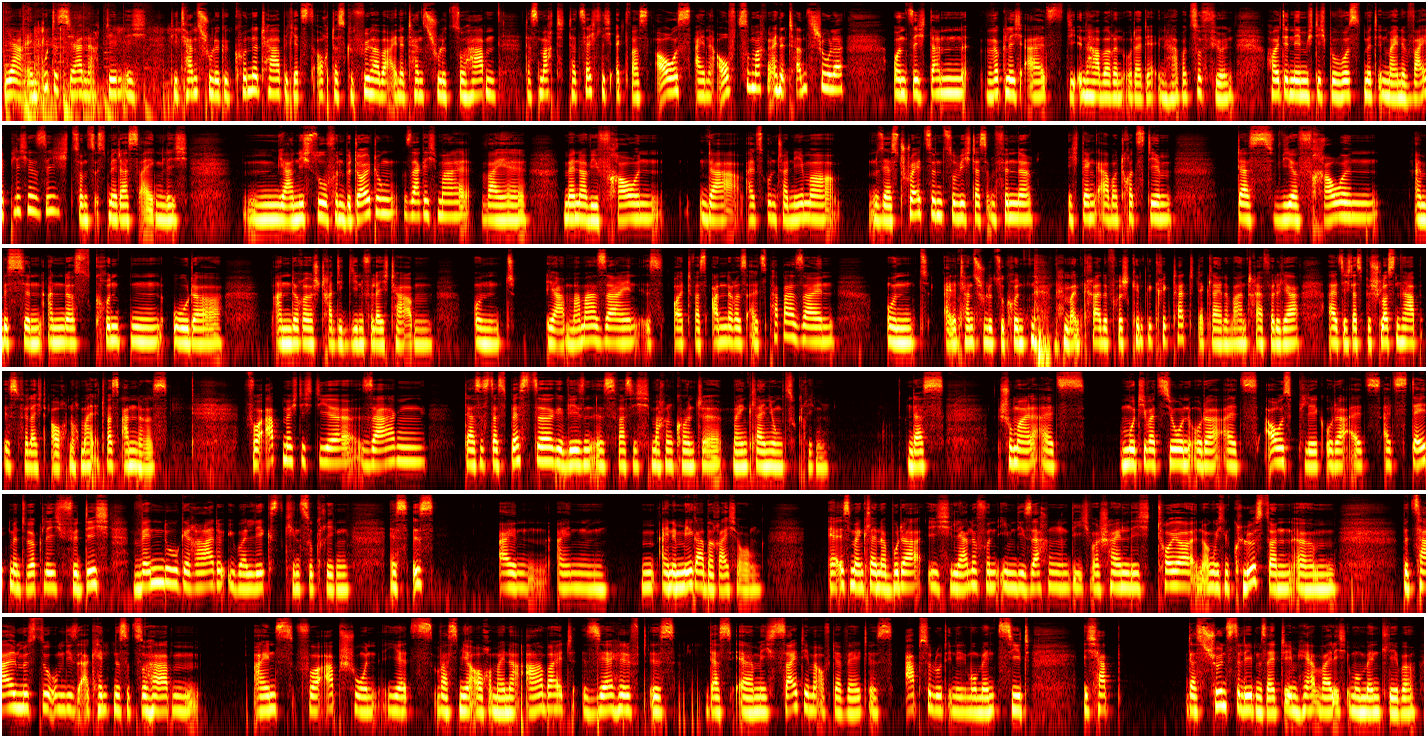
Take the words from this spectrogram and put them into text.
Ja, ein gutes Jahr, nachdem ich die Tanzschule gegründet habe, jetzt auch das Gefühl habe, eine Tanzschule zu haben. Das macht tatsächlich etwas aus, eine aufzumachen, eine Tanzschule und sich dann wirklich als die Inhaberin oder der Inhaber zu fühlen. Heute nehme ich dich bewusst mit in meine weibliche Sicht, sonst ist mir das eigentlich mm, ja nicht so von Bedeutung, sage ich mal, weil Männer wie Frauen da als Unternehmer sehr straight sind, so wie ich das empfinde. Ich denke aber trotzdem, dass wir Frauen ein bisschen anders gründen oder andere Strategien vielleicht haben. Und ja, Mama sein ist etwas anderes als Papa sein. Und eine Tanzschule zu gründen, wenn man gerade frisch Kind gekriegt hat, der Kleine war ein Dreivierteljahr, als ich das beschlossen habe, ist vielleicht auch nochmal etwas anderes. Vorab möchte ich dir sagen, dass es das Beste gewesen ist, was ich machen konnte, meinen kleinen Jungen zu kriegen. Das schon mal als Motivation oder als Ausblick oder als, als Statement wirklich für dich, wenn du gerade überlegst, Kind zu kriegen. Es ist ein, ein, eine Mega-Bereicherung. Er ist mein kleiner Buddha. Ich lerne von ihm die Sachen, die ich wahrscheinlich teuer in irgendwelchen Klöstern ähm, bezahlen müsste, um diese Erkenntnisse zu haben. Eins vorab schon jetzt, was mir auch in meiner Arbeit sehr hilft, ist, dass er mich, seitdem er auf der Welt ist, absolut in den Moment zieht. Ich habe das schönste Leben seitdem her, weil ich im Moment lebe.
